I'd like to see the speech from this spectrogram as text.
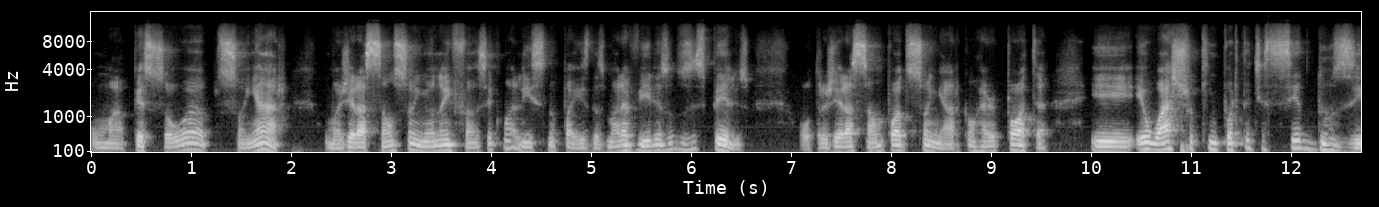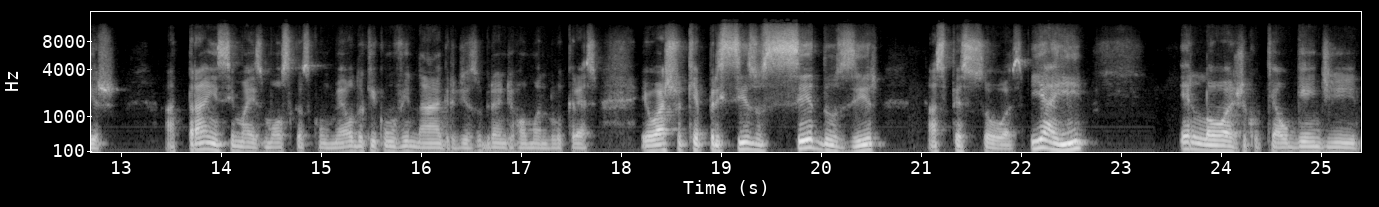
uma pessoa sonhar. Uma geração sonhou na infância com Alice no País das Maravilhas ou dos Espelhos. Outra geração pode sonhar com Harry Potter. E eu acho que o importante é seduzir atraem-se mais moscas com mel do que com vinagre, diz o grande Romano Lucrécio. Eu acho que é preciso seduzir as pessoas. E aí é lógico que alguém de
